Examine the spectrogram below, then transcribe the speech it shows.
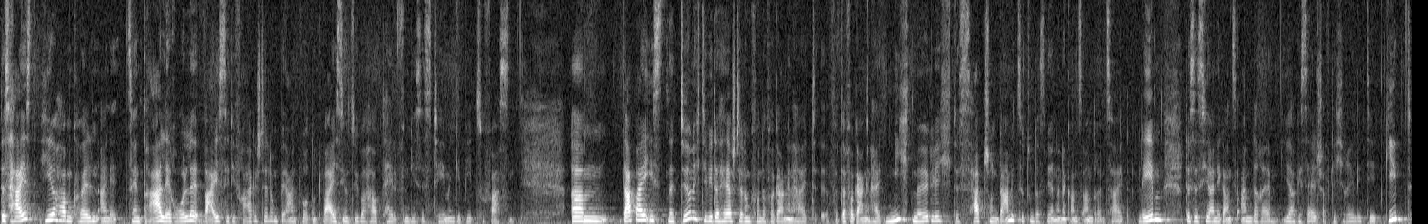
Das heißt, hier haben Quellen eine zentrale Rolle, weil sie die Fragestellung beantworten und weil sie uns überhaupt helfen, dieses Themengebiet zu fassen. Ähm, dabei ist natürlich die Wiederherstellung von der Vergangenheit, der Vergangenheit nicht möglich. Das hat schon damit zu tun, dass wir in einer ganz anderen Zeit leben, dass es hier eine ganz andere ja, gesellschaftliche Realität gibt.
